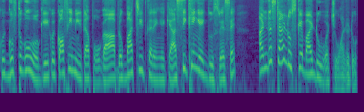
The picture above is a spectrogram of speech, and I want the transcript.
कोई गुफ्तगु होगी, कोई कॉफ़ी मीटअप होगा, आप लोग बातचीत करेंगे क्या? सीखेंगे एक दूसरे से? अंडरस्टैंड उसके बाद do what you want do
